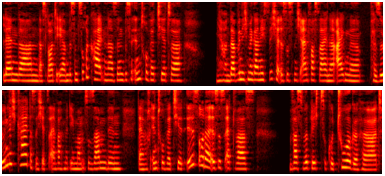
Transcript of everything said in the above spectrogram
Ländern, dass Leute eher ein bisschen zurückhaltender sind, ein bisschen introvertierter. Ja, und da bin ich mir gar nicht sicher, ist es nicht einfach seine eigene Persönlichkeit, dass ich jetzt einfach mit jemandem zusammen bin, der einfach introvertiert ist, oder ist es etwas, was wirklich zur Kultur gehört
